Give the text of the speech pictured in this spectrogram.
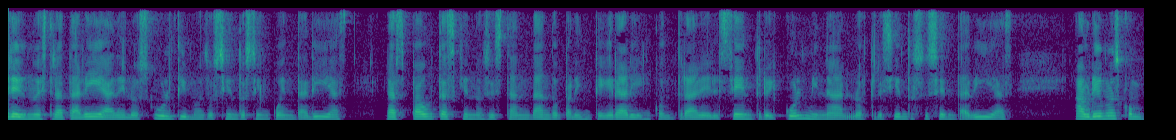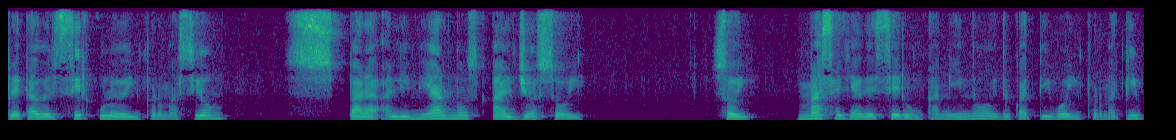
pero en nuestra tarea de los últimos 250 días, las pautas que nos están dando para integrar y encontrar el centro y culminar los 360 días, habremos completado el círculo de información para alinearnos al yo soy. Soy, más allá de ser un camino educativo e informativo,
